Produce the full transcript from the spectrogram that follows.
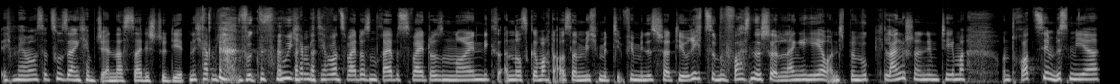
Ich meine, man muss dazu sagen, ich habe Gender Studies studiert. Ich habe mich wirklich früh, ich habe mich von 2003 bis 2009 nichts anderes gemacht, außer mich mit feministischer Theorie zu befassen. Das ist schon lange her und ich bin wirklich lange schon in dem Thema. Und trotzdem ist mir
